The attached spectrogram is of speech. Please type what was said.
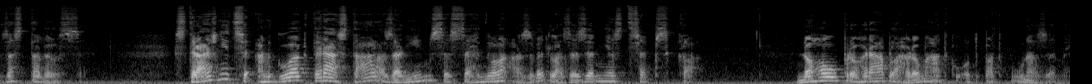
zastavil se. Strážnice Angua, která stála za ním, se sehnula a zvedla ze země střep skla. Nohou prohrábla hromádku odpadků na zemi.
